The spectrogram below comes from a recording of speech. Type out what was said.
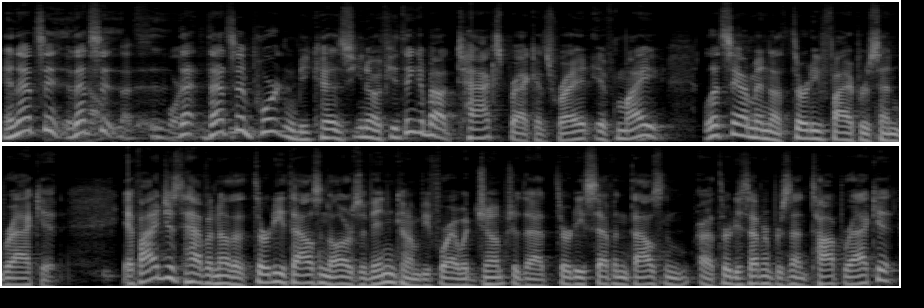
And that's it. That's it. that's That, important. that's important because you know if you think about tax brackets, right? If my let's say I'm in a 35 percent bracket, if I just have another thirty thousand dollars of income before I would jump to that 37,000 or uh, 37 percent top bracket,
